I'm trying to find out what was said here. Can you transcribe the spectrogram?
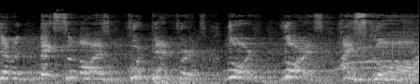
gentlemen, make some noise for Bedford's North Lawrence High School.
